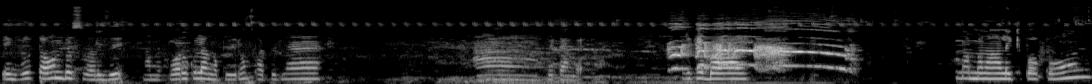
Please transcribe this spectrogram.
எங்கள் ஊர் டவுன் பஸ் வருது. நம்ம போகிறக்குள்ளே அங்கே போயிடும் பார்த்துங்க ஆ போயிட்டாங்க. ஓகே பாய் நம்ம நாளைக்கு பார்ப்போம்.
